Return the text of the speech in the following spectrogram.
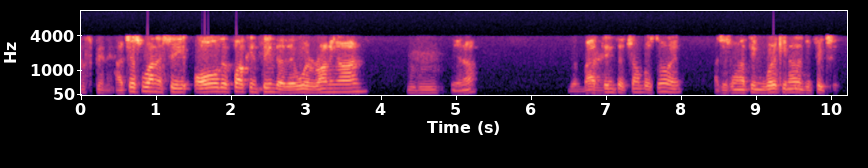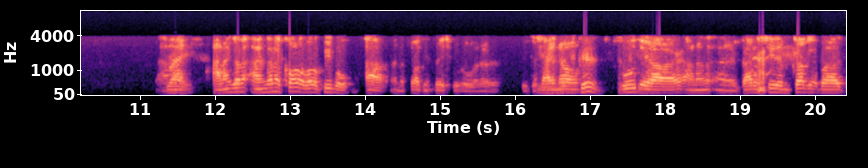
They'll spin it. I just want to see all the fucking things that they were running on. hmm You know, the bad Right. things that Trump was doing. I just want to think working on it to fix it. And I- Right. and I'm gonna I'm gonna call a lot of people out on the fucking Facebook or whatever because Yeah, I know good. who That's they good. are, and, I, and if I don't see them talking about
